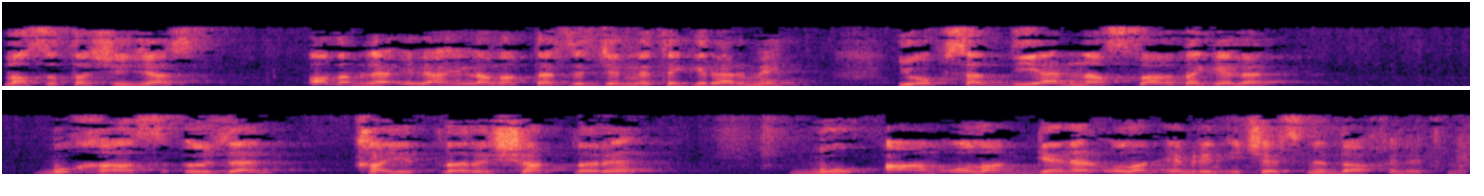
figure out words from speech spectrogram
Nasıl taşıyacağız? Adam la ilahe illallah derse cennete girer mi? Yoksa diğer naslarda gelen bu has, özel kayıtları, şartları bu am olan, genel olan emrin içerisine dahil etmek?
